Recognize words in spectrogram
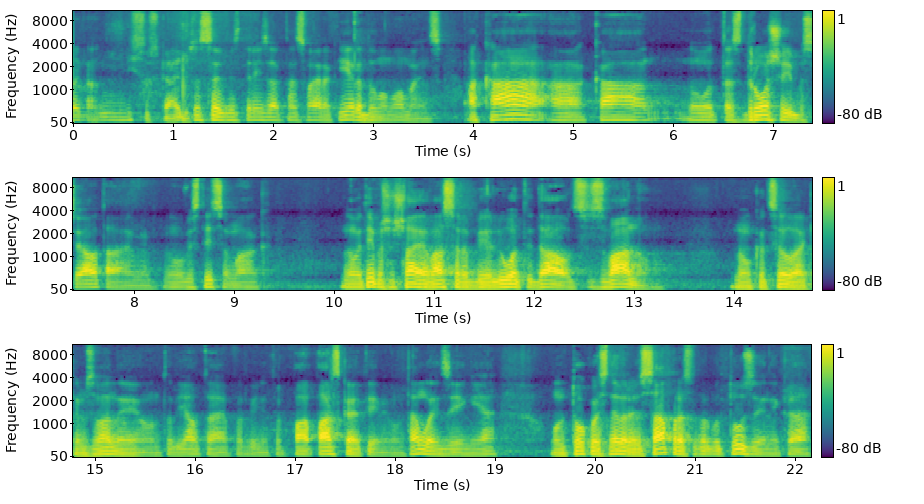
liekas, nu, viss ir skaidrs. Tas ir visdrīzāk tāds vairāk ieraduma moments. A kā a, kā nu, tas drošības jautājumi nu, visticamāk, nu, tīpaši šajā vasarā bija ļoti daudz zvanu. Nu, kad cilvēkiem zvanīja un jautāja par viņu pārskaitījumiem un tam līdzīgi. Ja? Un to, ko es nevarēju saprast, varbūt tu zini, ka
